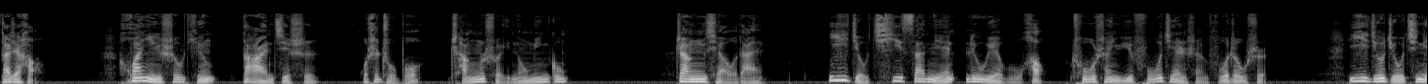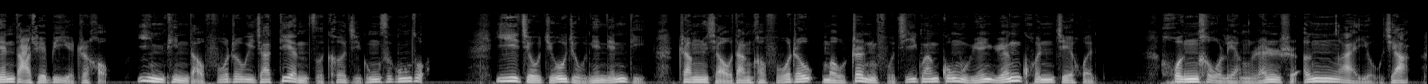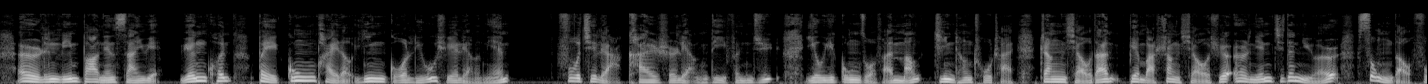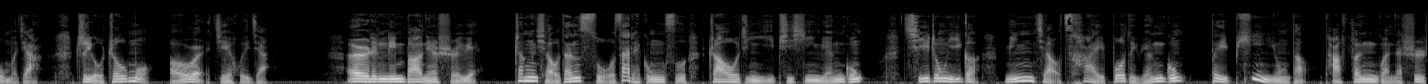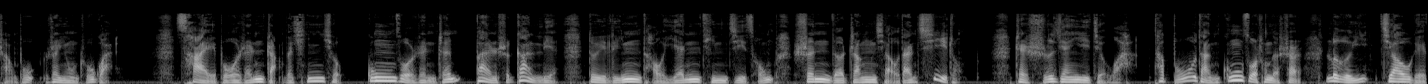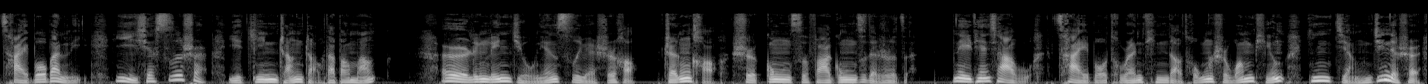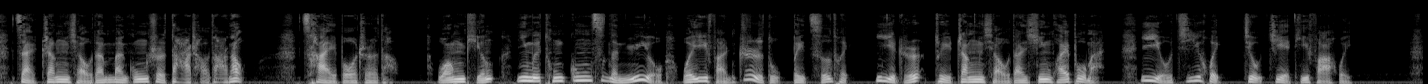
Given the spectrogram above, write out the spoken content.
大家好，欢迎收听《大案纪实》，我是主播长水农民工张小丹。一九七三年六月五号出生于福建省福州市。一九九七年大学毕业之后，应聘到福州一家电子科技公司工作。一九九九年年底，张小丹和福州某政府机关公务员袁坤结婚。婚后两人是恩爱有加。二零零八年三月，袁坤被公派到英国留学两年，夫妻俩开始两地分居。由于工作繁忙，经常出差，张小丹便把上小学二年级的女儿送到父母家，只有周末偶尔接回家。二零零八年十月，张小丹所在的公司招进一批新员工，其中一个名叫蔡波的员工。被聘用到他分管的市场部任用主管，蔡波人长得清秀，工作认真，办事干练，对领导言听计从，深得张小丹器重。这时间一久啊，他不但工作上的事儿乐意交给蔡波办理，一些私事儿也经常找他帮忙。二零零九年四月十号，正好是公司发工资的日子。那天下午，蔡波突然听到同事王平因奖金的事在张小丹办公室大吵大闹。蔡波知道，王平因为同公司的女友违反制度被辞退，一直对张小丹心怀不满，一有机会就借题发挥。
